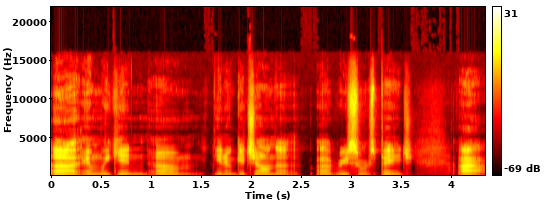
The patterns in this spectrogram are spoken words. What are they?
Uh, and we can um, you know get you on the uh, resource page i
